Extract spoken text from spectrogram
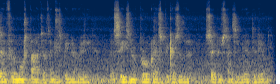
uh, for the most part, I think it's been a really a season of progress because of the circumstances we had to deal with.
